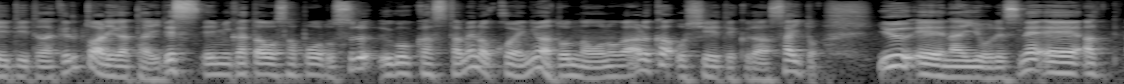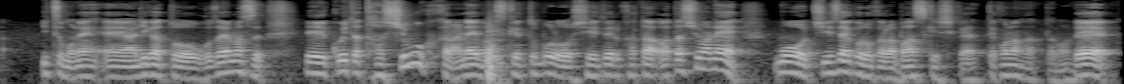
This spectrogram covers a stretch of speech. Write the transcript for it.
えていただけるとありがたいです、えー味方をサポートする動かすための声にはどんなものがあるか教えてくださいという、えー内容ですね、えーいつもね、えーありがとうございます。えーこういった多種目からね、バスケットボールを教えてる方、私はね、もう小さい頃からバスケしかやってこなかったので、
